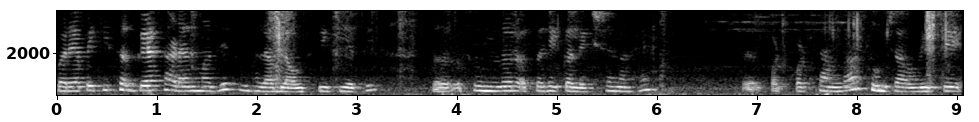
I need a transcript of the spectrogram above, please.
बऱ्यापैकी सगळ्या साड्यांमध्ये तुम्हाला ब्लाऊज पीस येतील. तर सुंदर असं हे कलेक्शन आहे. तर पटपट सांगा तुमच्या आवडीचे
